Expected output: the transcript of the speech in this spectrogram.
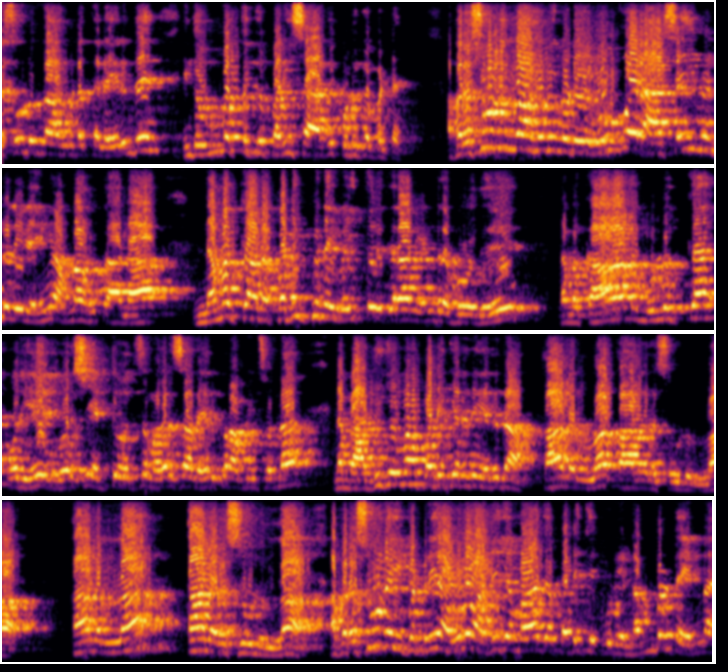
ரசூலுல்லாஹுவிடத்துல இருந்து இந்த உம்மத்துக்கு பரிசாக கொடுக்கப்பட்டது. அப்ப ரசூலுல்லாஹுவினுடைய ஒவ்வொரு அசைவுகளிலேயும் அல்லாஹு தாலா நமக்கான படிப்பினை வைத்திருக்கிறான் என்ற போது நம்ம காலம் முழுக்க ஒரு ஏழு வருஷம் எட்டு வருஷம் மதரசால இருக்கிறோம் அப்படின்னு சொன்னா நம்ம அதிகமா படிக்கிறது எதுதான்? காலல்லா கால ரசூலுல்லா. காலல்லா கால ரசூலுல்லா. அப்ப ரசூலை பற்றி அவ்வளவு அதிகமாக படிக்கக்கூடிய நம்மள்கிட்ட என்ன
